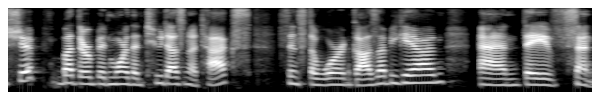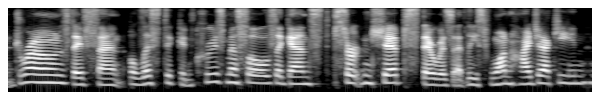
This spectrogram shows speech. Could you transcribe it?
ship, but there have been more than two dozen attacks since the war in Gaza began. And they've sent drones, they've sent ballistic and cruise missiles against certain ships. There was at least one hijacking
